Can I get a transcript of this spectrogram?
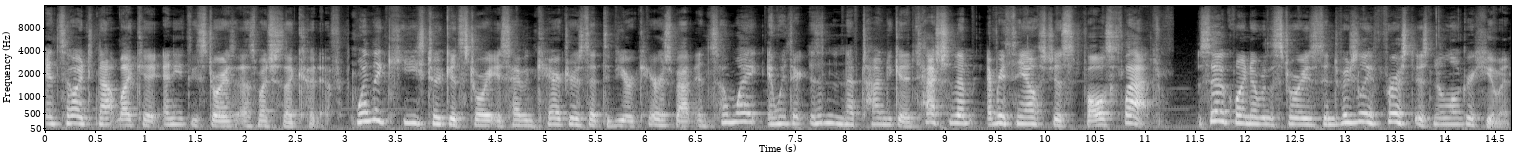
and so I did not like any of these stories as much as I could have. One of the keys to a good story is having characters that the viewer cares about in some way, and when there isn't enough time to get attached to them, everything else just falls flat. So, going over the stories individually, first is No Longer Human.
